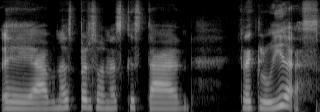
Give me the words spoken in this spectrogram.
eh, a unas personas que están recluidas.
